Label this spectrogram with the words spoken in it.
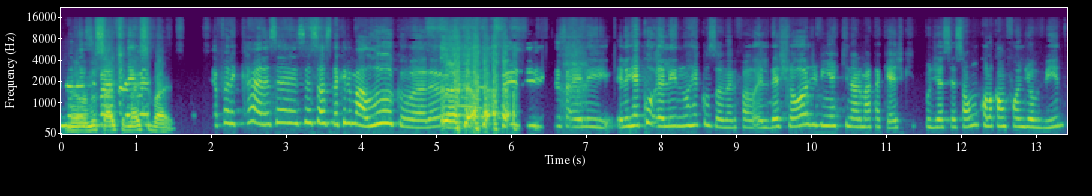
no, no site falei, Nice Buy. Eu falei, cara, você, você é sócio daquele maluco, mano. ele, ele, recu, ele não recusou, né? Ele, falou, ele deixou de vir aqui na Armata Cash, que podia ser só um colocar um fone de ouvido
